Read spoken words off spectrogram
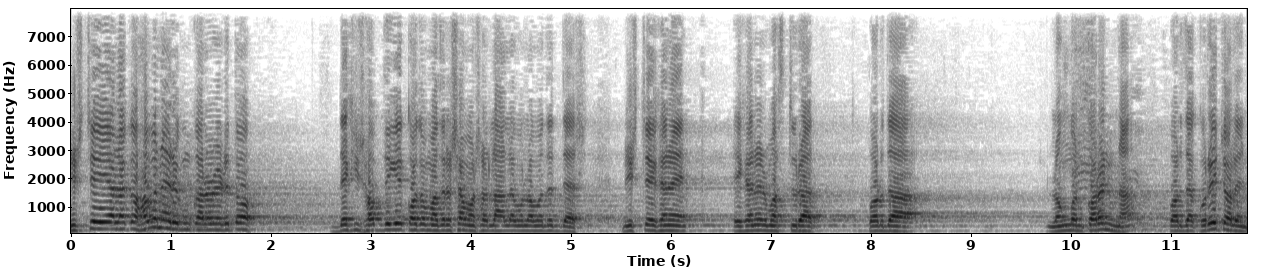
নিশ্চয়ই এলাকা হবে না এরকম, কারণ এটা তো দেখি সব দিকে কত মাদ্রাসা মাসাল্লাহ আলমুল আমাদের দেশ। নিশ্চয় এখানে, এখানের মাস্তুরাত পর্দা লঙ্ঘন করেন না, পর্দা করে চলেন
